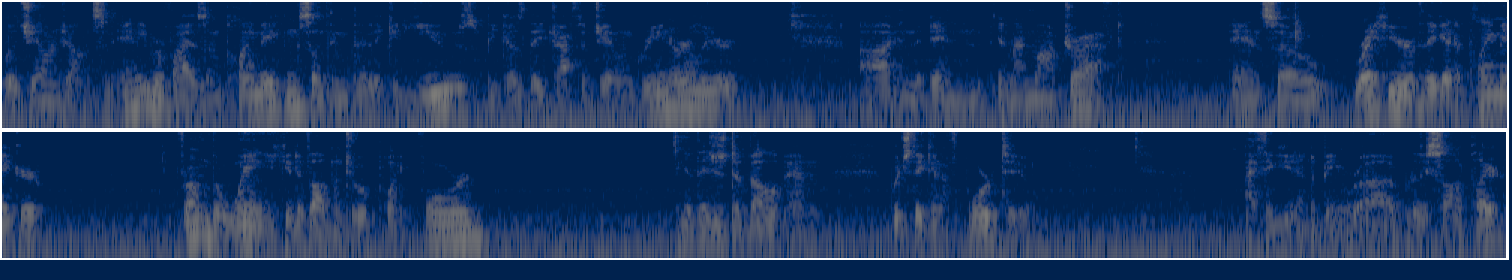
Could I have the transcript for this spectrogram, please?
with Jalen Johnson. And he provides them playmaking, something that they could use because they drafted Jalen Green earlier uh, in, in in my mock draft. And so right here, if they get a playmaker from the wing, he could develop into a point forward. If they just develop him which they can afford to, I think he end up being a really solid player.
